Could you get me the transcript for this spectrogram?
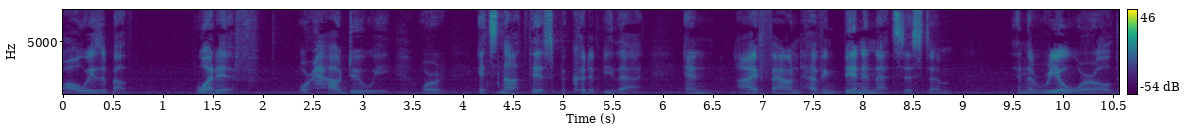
always about what if, or how do we, or it's not this, but could it be that? And I found, having been in that system in the real world,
